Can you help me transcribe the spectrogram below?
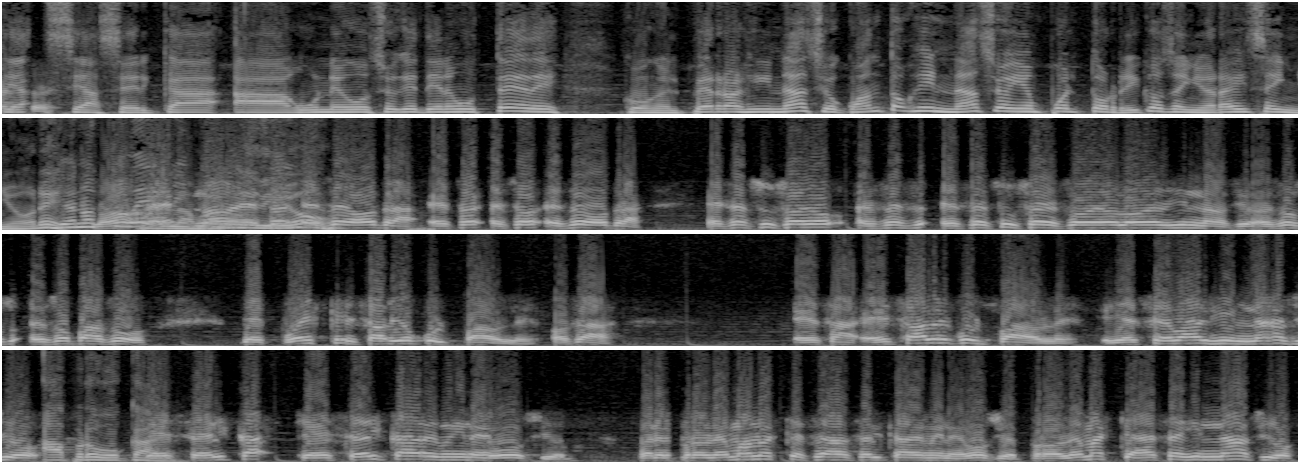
se, se acerca a un negocio que tienen ustedes con el perro al gimnasio. ¿Cuántos gimnasios hay en Puerto Rico, señoras y señores? Yo no No, estuve eh, no, Dios. esa es otra, eso, eso, eso es otra. Ese suceso, ese, ese suceso de lo del gimnasio, eso, eso pasó después que él salió culpable. O sea, esa, él sale culpable y él se va al gimnasio A provocar. que es cerca, que es cerca de mi negocio. Pero el problema no es que sea cerca de mi negocio, el problema es que a ese gimnasio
